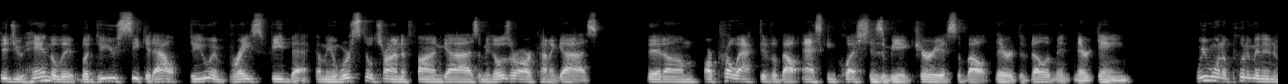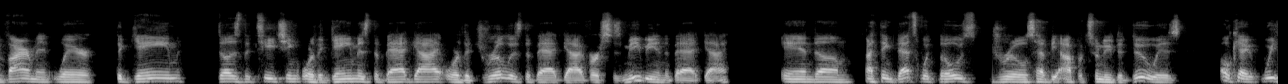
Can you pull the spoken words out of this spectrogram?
did you handle it, but do you seek it out? Do you embrace feedback? I mean, we're still trying to find guys. I mean, those are our kind of guys that um, are proactive about asking questions and being curious about their development and their game. We want to put them in an environment where the game does the teaching, or the game is the bad guy, or the drill is the bad guy versus me being the bad guy. And um, I think that's what those drills have the opportunity to do is okay, we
